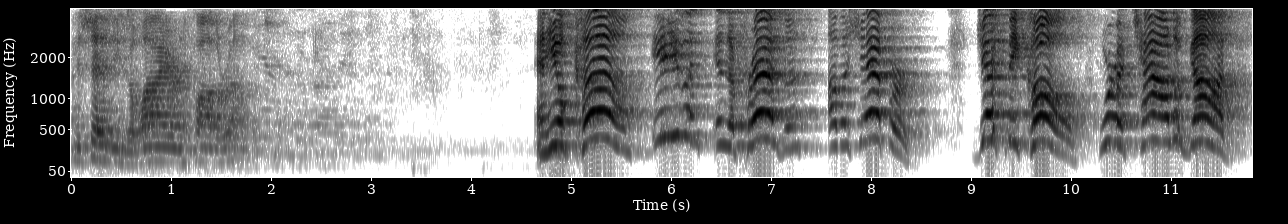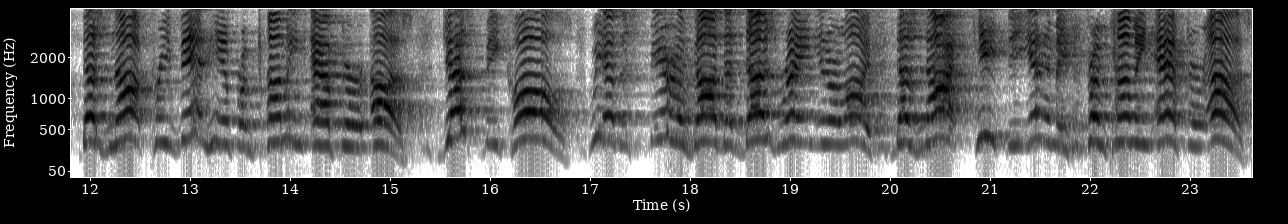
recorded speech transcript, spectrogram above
And he says he's a liar and the father of it. And he'll come even in the presence of a shepherd. Just because we're a child of God does not prevent him from coming after us. Just because we have the Spirit of God that does reign in our life does not keep the enemy from coming after us.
